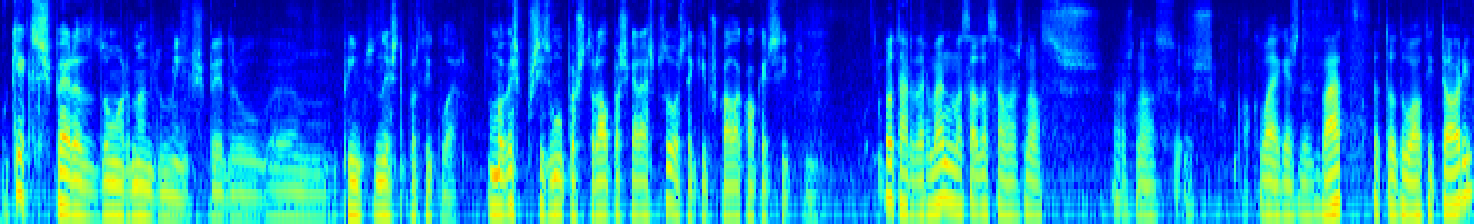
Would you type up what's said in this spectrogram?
o que é que se espera de Dom Armando Domingos, Pedro hum, Pinto, neste particular? Uma vez que precisa uma pastoral para chegar às pessoas, tem que ir buscar lá a qualquer sítio. é? Boa tarde, Armando. Uma saudação aos nossos, aos nossos colegas de debate, a todo o auditório.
